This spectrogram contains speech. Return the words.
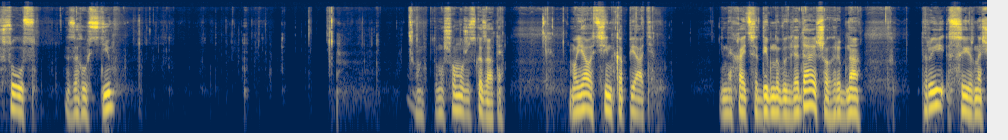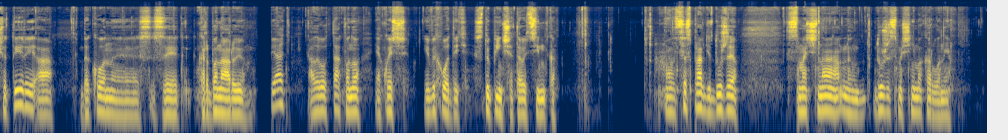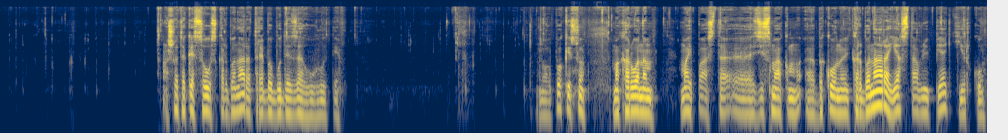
Соус загустів. Тому що можу сказати? Моя оцінка 5. І нехай це дивно виглядає, що грибна 3, сирна 4, а бекон е, з карбонарою 5. Але от так воно якось і виходить ступінчата оцінка. Але це справді дуже смачна, ну, дуже смачні макарони. А що таке соус карбонара, треба буде загуглити. Ну, поки що макаронам майпаста е, зі смаком е, бекону і карбонара я ставлю п'ятірку.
